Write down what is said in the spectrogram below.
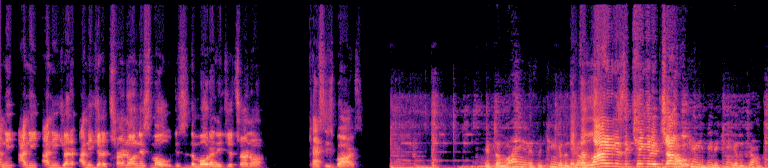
I need I need I need you to I need you to turn on this mode. This is the mode I need you to turn on. Catch these bars. If the lion is the king of the If jungle, the lion is the king of the jungle, how can he be the king of the jungle?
